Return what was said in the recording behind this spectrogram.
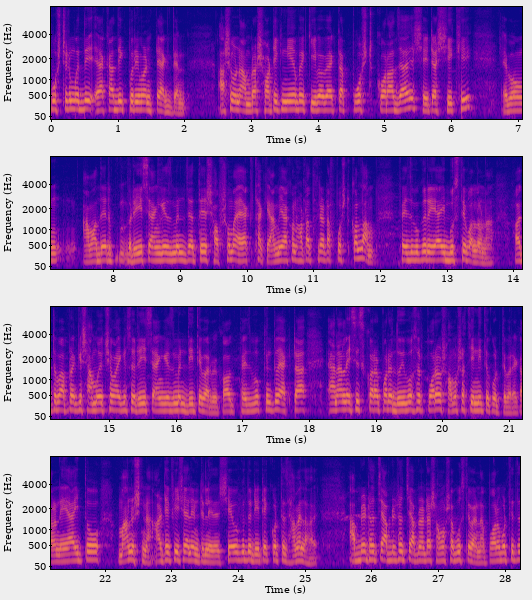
পোস্টের মধ্যে একাধিক পরিমাণ ট্যাগ দেন। আসুন আমরা সঠিক নিয়মে কীভাবে একটা পোস্ট করা যায় সেটা শিখি এবং আমাদের রিস এঙ্গেজমেন্ট যাতে সবসময় এক থাকে। আমি এখন হঠাৎ করে একটা পোস্ট করলাম, ফেসবুকের এআই বুঝতে পারল না। হয়তো আপনাকে সাময়িক সময় কিছু রিস এঙ্গেজমেন্ট দিতে পারবে। ফেসবুক কিন্তু একটা অ্যানালাইসিস করার পরে দুই বছর পরেও সমস্যা চিহ্নিত করতে পারে। কারণ এআই তো মানুষ না আর্টিফিশিয়াল ইন্টেলিজেন্স সেও কিন্তু ডিটেক্ট করতে ঝামেলা হয়। আপডেট হচ্ছে আপডেট হচ্ছে, আপনার একটা সমস্যা বুঝতে পারে না। পরবর্তীতে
